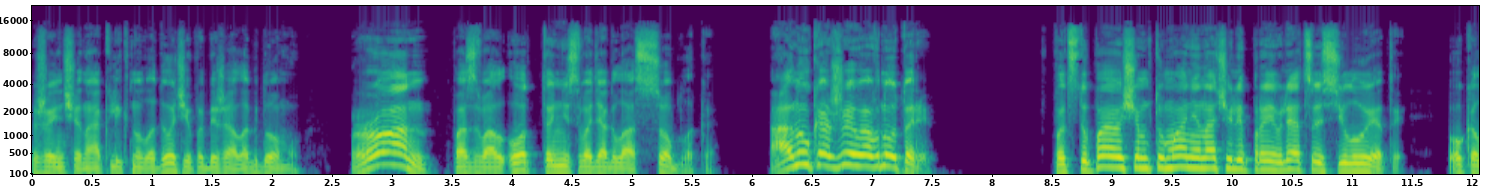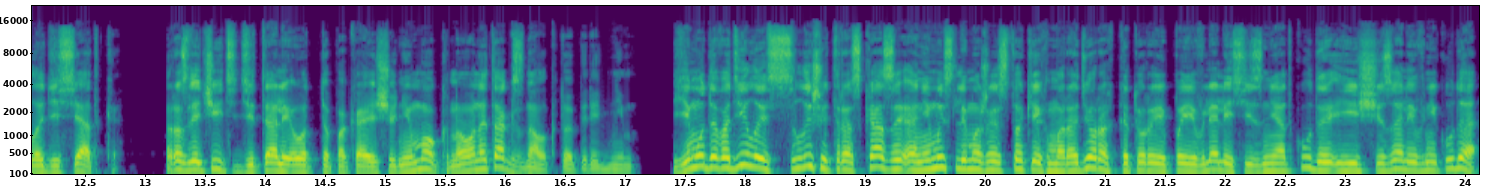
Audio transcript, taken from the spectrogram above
Женщина окликнула дочь и побежала к дому. «Рон!» — позвал Отто, не сводя глаз с облака. «А ну-ка, живо внутрь!» В подступающем тумане начали проявляться силуэты. Около десятка. Различить детали Отто пока еще не мог, но он и так знал, кто перед ним. Ему доводилось слышать рассказы о немыслимо жестоких мародерах, которые появлялись из ниоткуда и исчезали в никуда,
